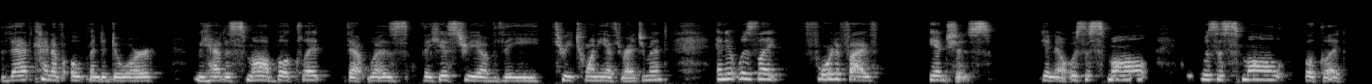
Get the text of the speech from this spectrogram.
that kind of opened a door. We had a small booklet that was the history of the 320th Regiment, and it was like four to five inches. You know, it was a small, it was a small booklet,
